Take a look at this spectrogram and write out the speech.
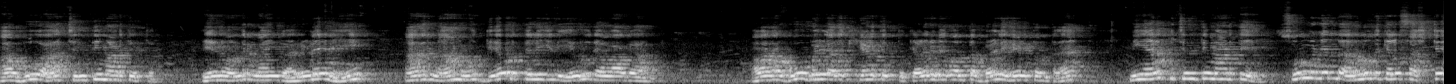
ಆ ಹೂವು ಚಿಂತೆ ಮಾಡ್ತಿತ್ತು. ಏನು ಅಂದರೆ, ನಾ ಈಗ ಅರಳೇನಿ, ಆದರೆ ನಾನು ದೇವ್ರ ತಲೆಗೆ ಏರುವುದು ಯಾವಾಗ? ಅವಾಗ ಹೂ ಬಳ್ಳಿ ಅದಕ್ಕೆ ಹೇಳ್ತಿತ್ತು, ಕೆಳಗಡೆ ಬಂತ ಬಳ್ಳಿ ಹೇಳ್ತಂತ, ನೀ ಯಾಕೆ ಚಿಂತೆ ಮಾಡ್ತಿ? ಸುಮ್ಮನಿಂದ ಅರಳೋದು ಕೆಲಸ ಅಷ್ಟೇ.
